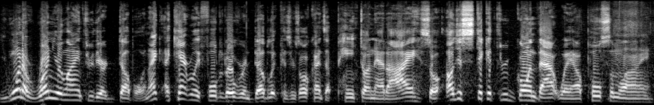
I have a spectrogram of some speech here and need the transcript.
you want to run your line through there double. And I, I can't really fold it over and double it because there's all kinds of paint on that eye. So I'll just stick it through going that way. I'll pull some line.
